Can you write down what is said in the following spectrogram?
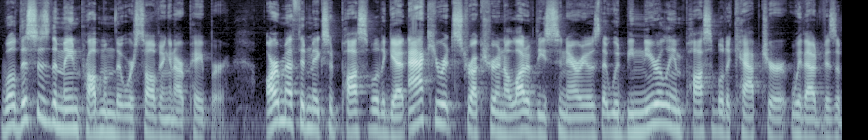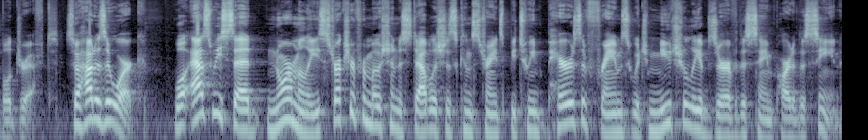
Well, this is the main problem that we're solving in our paper. Our method makes it possible to get accurate structure in a lot of these scenarios that would be nearly impossible to capture without visible drift. So, how does it work? Well, as we said, normally, structure from motion establishes constraints between pairs of frames which mutually observe the same part of the scene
